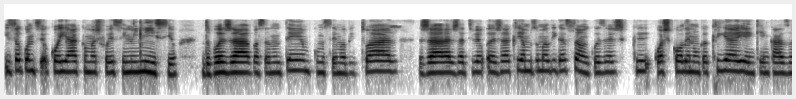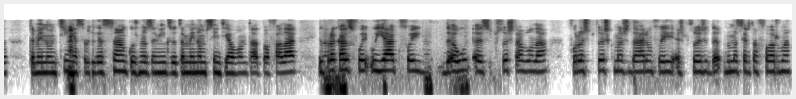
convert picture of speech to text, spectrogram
isso aconteceu com a IACA, mas foi assim no início. Depois já passando um tempo, comecei a me habituar, já, já, tive, já criamos uma ligação e coisas que com a escola eu nunca criei, em que em casa também não tinha essa ligação, com os meus amigos eu também não me sentia à vontade para falar. E por acaso foi o IAC, foi as pessoas que estavam lá, foram as pessoas que me ajudaram, foi as pessoas de, uma certa forma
